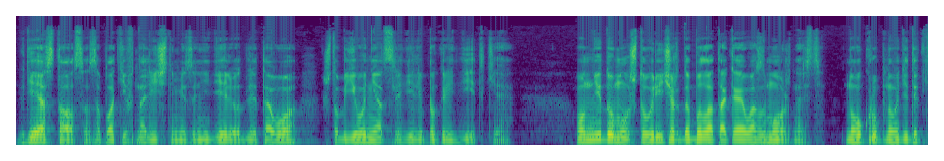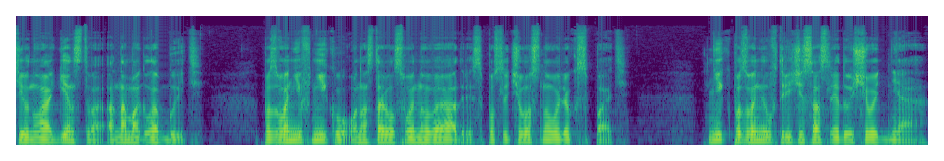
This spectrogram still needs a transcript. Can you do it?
где и остался, заплатив наличными за неделю для того, чтобы его не отследили по кредитке. Он не думал, что у Ричарда была такая возможность, но у крупного детективного агентства она могла быть. Позвонив Нику, он оставил свой новый адрес, после чего снова лег спать. Ник позвонил в три часа следующего дня.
